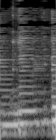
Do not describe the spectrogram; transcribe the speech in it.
Música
